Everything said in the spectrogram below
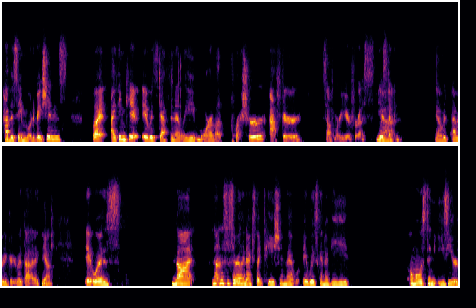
have the same motivations. But I think it it was definitely more of a pressure after sophomore year for us was yeah. done. Yeah, I would I would agree with that. I think yeah. it was not not necessarily an expectation that it was going to be almost an easier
